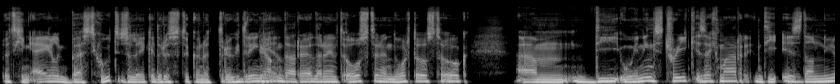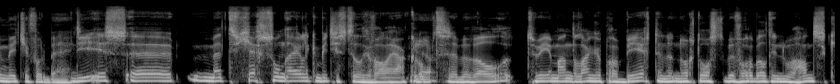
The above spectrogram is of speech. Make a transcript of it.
Het ging eigenlijk best goed. Ze leken de Russen te kunnen terugdringen, Ja. daar, eh, daar in het oosten en het noordoosten ook. Ehm, die winning streak, zeg maar, die is dan nu een beetje voorbij. Die is eh, met Gerson eigenlijk een beetje stilgevallen, ja, klopt. Ja. Ze hebben wel twee maanden lang geprobeerd, in het noordoosten bijvoorbeeld, in Luhansk,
